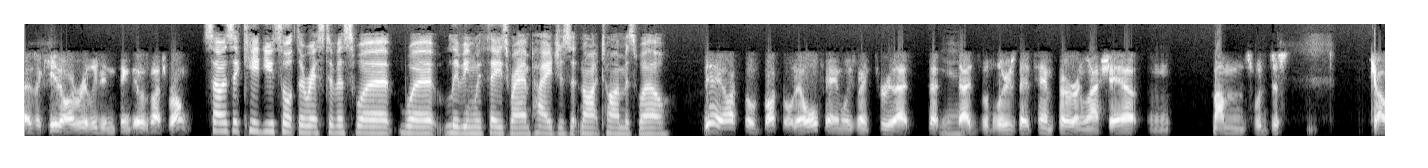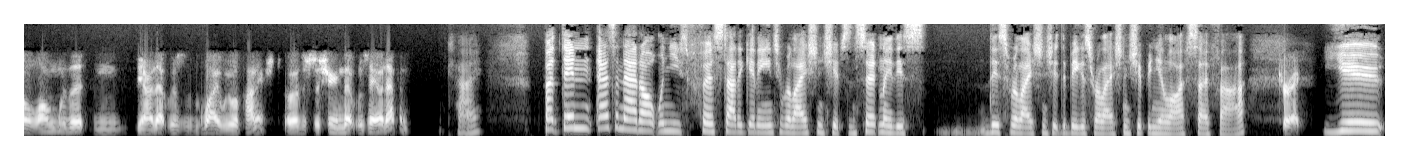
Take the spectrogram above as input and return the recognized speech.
as a kid, I really didn't think there was much wrong. So as a kid, you thought the rest of us were were living with these rampages at night time as well. Yeah, I thought I thought all families went through that. That Yeah. dads would lose their temper and lash out, and mums would just go along with it, and you know that was the way we were punished. I just assumed that was how it happened. Okay. But then as an adult when you first started getting into relationships and certainly this this relationship the biggest relationship in your life so far Correct. you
